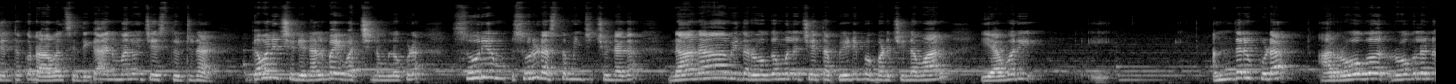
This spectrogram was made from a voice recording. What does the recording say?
చెంతకు రావాల్సిందిగా ఆయన మనవి చేస్తుంటున్నాడు. గమనించండి నలభై వచనంలో కూడా సూర్యం సూర్యుడు అస్తమించుచుండగా నానావిధ రోగముల చేత పీడింపబడుచున్న వారు ఎవరి అందరూ కూడా ఆ రోగ రోగులను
